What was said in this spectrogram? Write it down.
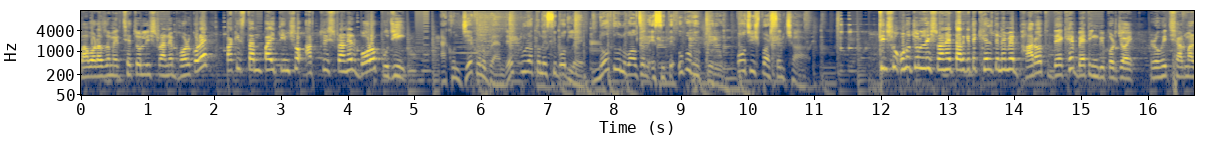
বাবর আজমের ছেচল্লিশ রানে ভর করে পাকিস্তান পায় তিনশো আটত্রিশ রানের বড় পুঁজি। এখন যে কোনো ব্র্যান্ডের পুরাতন এসি বদলে নতুন ওয়ালটন এসিতে উপভোগ করুন পঁচিশ পার্সেন্ট ছাড়। তিনশো উনচল্লিশ রানের টার্গেটে খেলতে নেমে ভারত দেখে ব্যাটিং বিপর্যয়। রোহিত শর্মার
